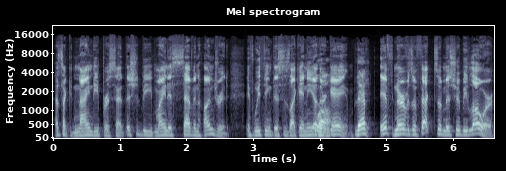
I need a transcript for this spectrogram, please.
That's like 90%. This should be minus 700 if we think this is like any other well, game. That, if nerves affect him, it should be lower.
